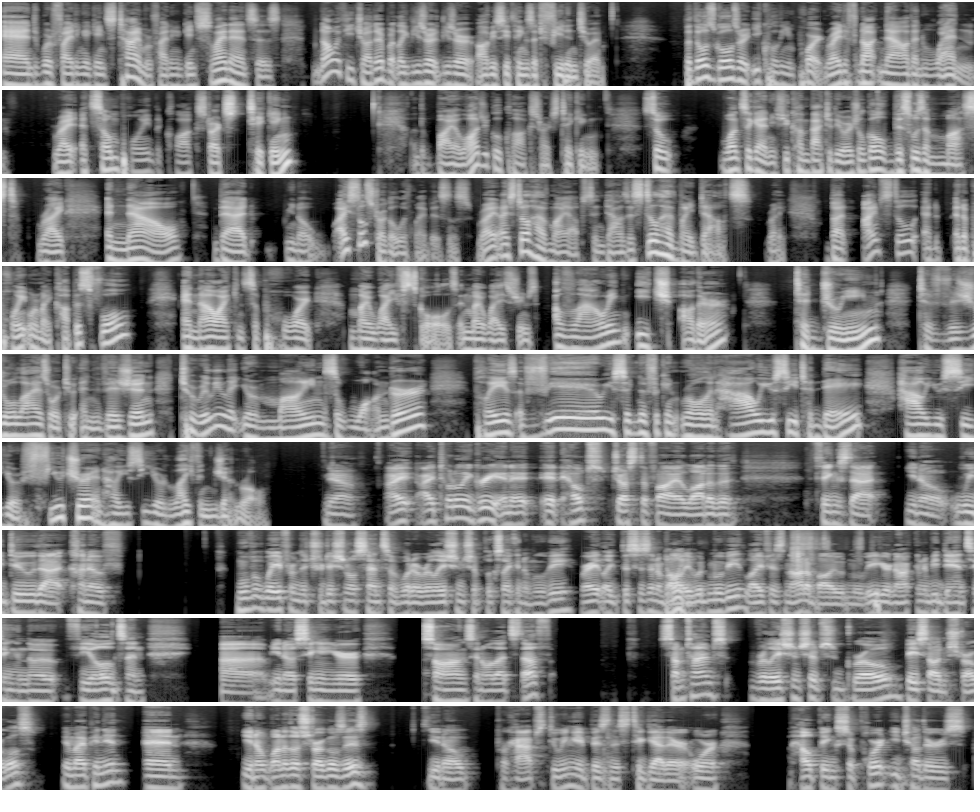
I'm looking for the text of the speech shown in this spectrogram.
and we're fighting against time we're fighting against finances not with each other but like these are these are obviously things that feed into it. But those goals are equally important right? If not now then when right? At some point the clock starts ticking Uh, the biological clock starts ticking so once again if you come back to the original goal this was a must right and now that you know, I still struggle with my business, right? I still have my ups and downs. I still have my doubts, right? But I'm still at, at a point where my cup is full. And now I can support my wife's goals and my wife's dreams, allowing each other to dream, to visualize, or to envision, to really let your minds wander plays a very significant role in how you see today, how you see your future, and how you see your life in general. Yeah, I I totally agree, and it it helps justify a lot of the things that you know we do that kind of move away from the traditional sense of what a relationship looks like in a movie, right? Like this isn't a Bollywood oh, yeah. movie. Life is not a Bollywood movie. You're not going to be dancing in the fields and uh, you know singing your songs and all that stuff. Sometimes relationships grow based on struggles, in my opinion, and you know one of those struggles is you know, perhaps doing a business together or helping support each other's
